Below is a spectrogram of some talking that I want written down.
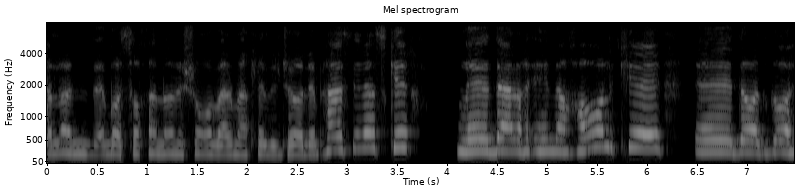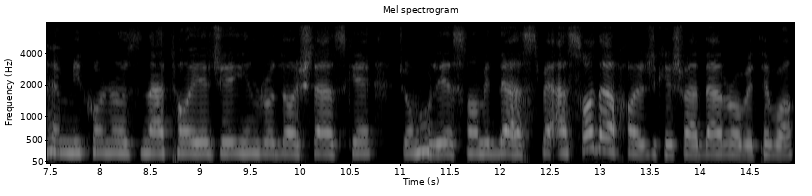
الان با سخنان شما بر من جالب هست این است که در این حال که دادگاه میکنوز نتایج این رو داشته است که جمهوری اسلامی دست به اسا در خارج کشور در رابطه با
